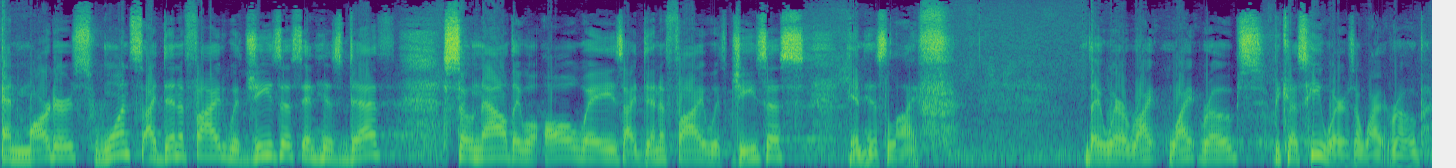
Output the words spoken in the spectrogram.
and martyrs, once identified with Jesus in his death, so now they will always identify with Jesus in his life. They wear white robes because he wears a white robe,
